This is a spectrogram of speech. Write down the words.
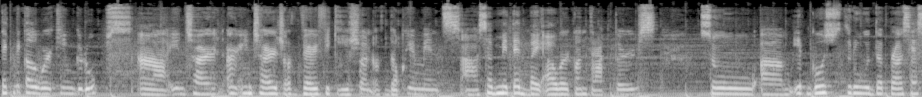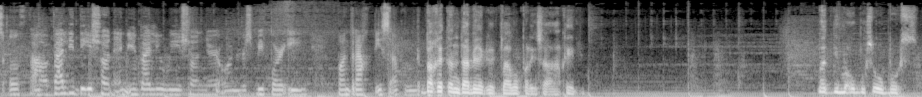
technical working groups uh, in charge are in charge of verification of documents uh, submitted by our contractors. So um, it goes through the process of uh, validation and evaluation, Your Honors, before a contract is approved. bakit ang dami nagreklamo pa rin sa akin? Ba't di maubos-ubos?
